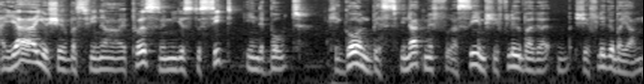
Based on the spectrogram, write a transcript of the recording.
היה יושב בספינה, a person used to sit in the boat, כגון בספינת מפרשים שהפליגה בים,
